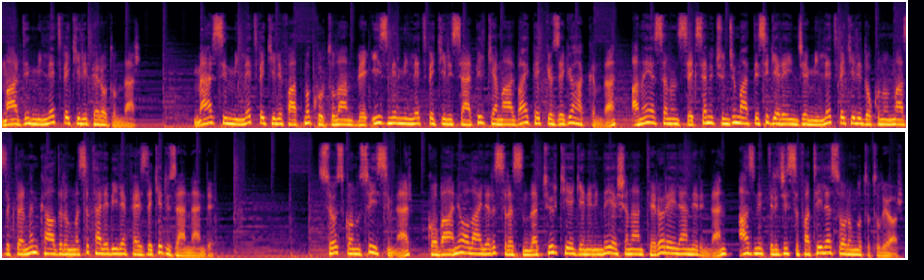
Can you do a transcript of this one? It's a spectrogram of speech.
Mardin Milletvekili Pero Dundar. Mersin Milletvekili Fatma Kurtulan ve İzmir Milletvekili Serpil Kemal Baypek hakkında, anayasanın 83. maddesi gereğince milletvekili dokunulmazlıklarının kaldırılması talebiyle fezleke düzenlendi. Söz konusu isimler, Kobani olayları sırasında Türkiye genelinde yaşanan terör eylemlerinden azmettirici sıfatıyla sorumlu tutuluyor.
